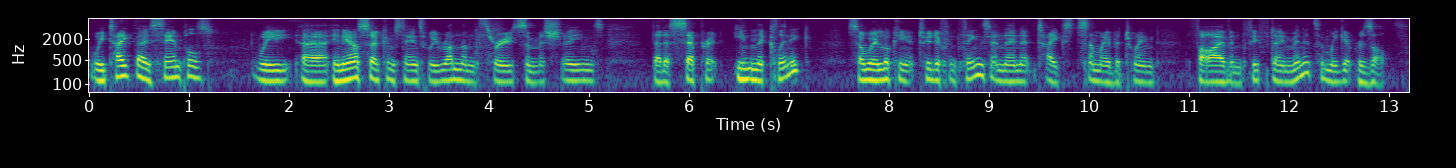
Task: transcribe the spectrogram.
We take those samples, we uh, in our circumstance we run them through some machines that are separate in the clinic. So we're looking at two different things, and then it takes somewhere between five and fifteen minutes, and we get results.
